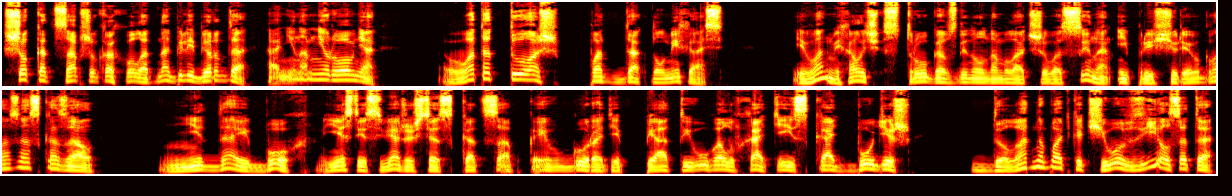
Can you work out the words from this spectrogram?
Шо кацап, шо хохол, одна белиберда. Они нам не ровня». «Вот а то ж», — поддакнул Михась. Иван Михайлович строго взглянул на младшего сына и, прищурив глаза, сказал, «Не дай бог, если свяжешься с кацапкой в городе, пятый угол в хате искать будешь». «Да ладно, батька, чего взъелся-то?»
